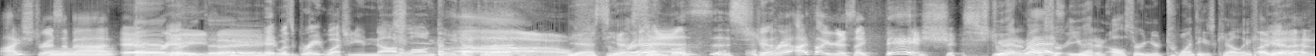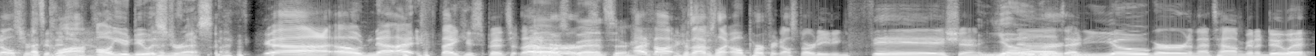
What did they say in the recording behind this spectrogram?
I stress uh, about everything. everything. It was great watching you nod along till we got to that. Oh, Yes, yes, stress. Uh, stress. I thought you were going to say fish. Stress. You had an ulcer. You had an ulcer in your twenties, Kelly. I did. Yeah. I had an ulcer. That's clocked. All you do is stress. God. Oh no. I, thank you, Spencer. That Oh, hurts. Spencer. I thought because I was like, oh, perfect. I'll start eating fish and, And yogurt nuts and and- yogurt, and that's how I'm going to do it.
